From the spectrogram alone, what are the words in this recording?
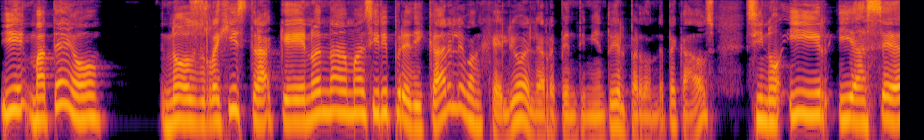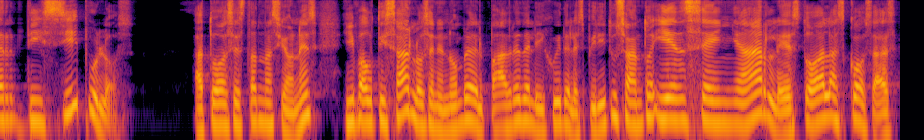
Y Mateo nos registra que no es nada más ir y predicar el evangelio, el arrepentimiento y el perdón de pecados, sino ir y hacer discípulos a todas estas naciones y bautizarlos en el nombre del Padre, del Hijo y del Espíritu Santo y enseñarles todas las cosas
